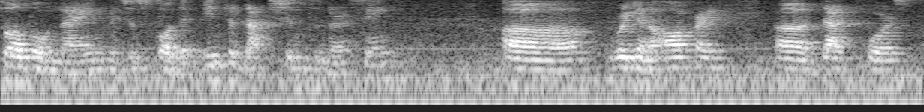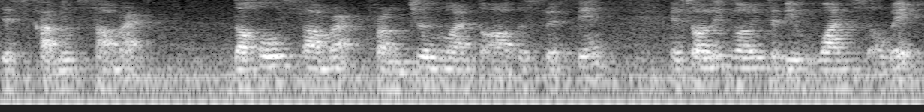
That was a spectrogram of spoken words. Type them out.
1209, which is called the Introduction to Nursing. Uh, we're gonna offer uh, that course this coming summer the whole summer from June 1 to August 15. It's only going to be once a week.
